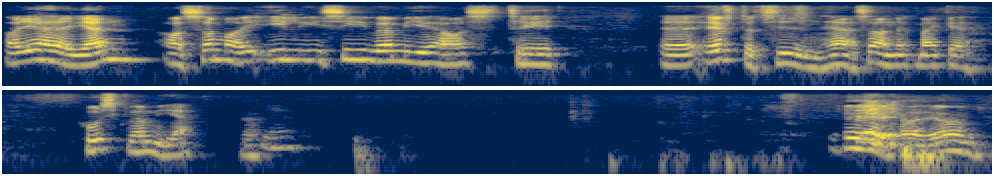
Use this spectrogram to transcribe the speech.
Og jeg hedder Jan, og så må I lige sige, hvem I er også til øh, eftertiden her, sådan at man kan huske, hvem I er. Ja. Jeg er Karl Jørgen,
